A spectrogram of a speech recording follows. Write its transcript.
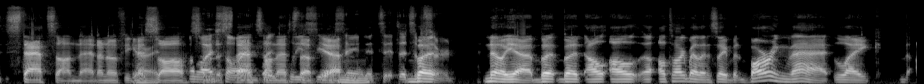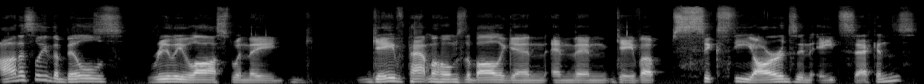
stats on that. I don't know if you guys All saw Oh, some I of the saw stats it. on that please, stuff. Yeah, Yeah, say it. It's it's, it's But- absurd. No, yeah, but but I'll I'll I'll talk about that in a second. But barring that, like honestly, the Bills really lost when they gave Pat Mahomes the ball again and then gave up sixty yards in eight seconds.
